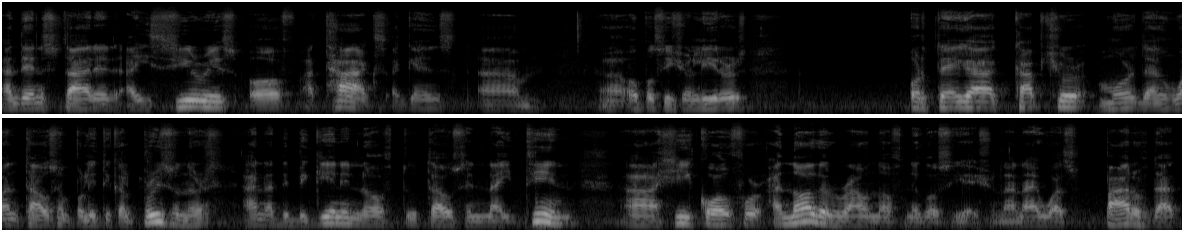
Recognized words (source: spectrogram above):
and then started a series of attacks against um, uh, opposition leaders Ortega captured more than 1,000 political prisoners, and at the beginning of 2019, uh, he called for another round of negotiation. And I was part of that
